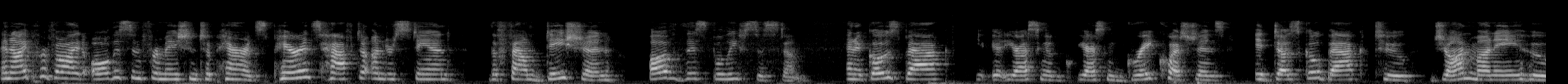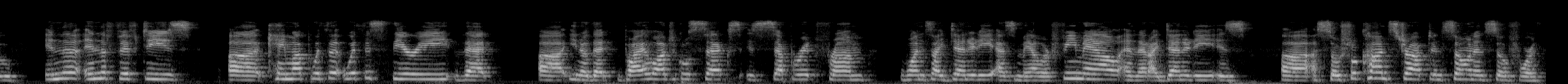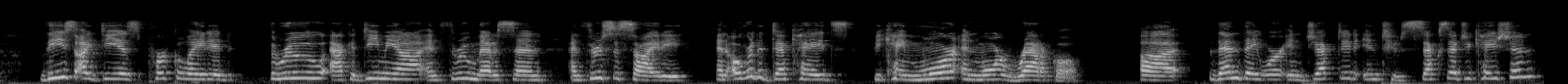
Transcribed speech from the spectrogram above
And I provide all this information to parents. Parents have to understand the foundation of this belief system. And it goes back, you're asking, you're asking great questions it does go back to John Money, who in the in the 50s uh, came up with it with this theory that uh, you know that biological sex is separate from one's identity as male or female, and that identity is uh, a social construct, and so on and so forth. These ideas percolated through academia and through medicine and through society, and over the decades became more and more radical. Uh, then they were injected into sex education.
